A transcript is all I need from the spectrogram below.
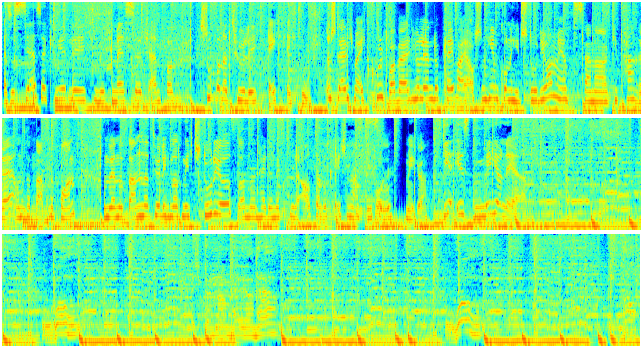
Also sehr, sehr gemütlich mit Message, einfach super natürlich, echt, echt gut. Das stelle ich mir echt cool vor, weil Julian Leplay war ja auch schon hier im Krone Hit Studio mit seiner Gitarre und hat da performt. Und wenn du dann natürlich noch nicht Studio, sondern halt eine coole Outdoor-Location hast und Voll. so. Mega. Hier ist Millionär. Wow. Ich bin ein Millionär. Wow. Ich brauch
